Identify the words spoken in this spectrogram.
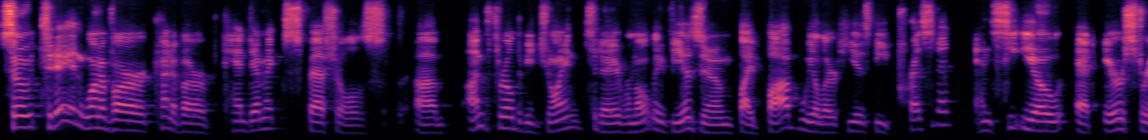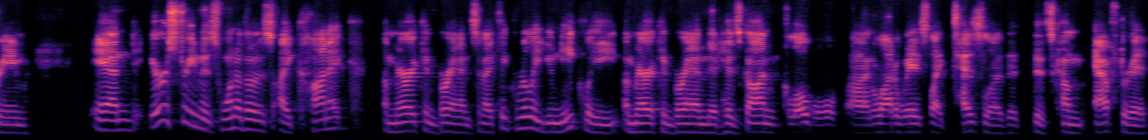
So today, in one of our kind of our pandemic specials, um, I'm thrilled to be joined today remotely via Zoom by Bob Wheeler. He is the president and CEO at Airstream. And Airstream is one of those iconic American brands, and I think really uniquely American brand that has gone global uh, in a lot of ways, like Tesla, that, that's come after it.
